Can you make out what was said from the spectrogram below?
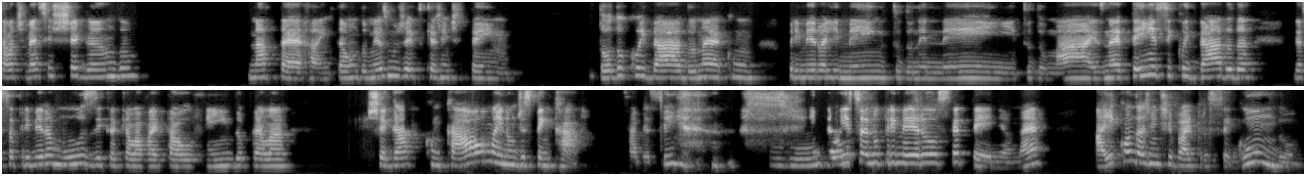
ela estivesse chegando na Terra. Então, do mesmo jeito que a gente tem todo o cuidado, né, com o primeiro alimento do neném e tudo mais, né, tem esse cuidado da, dessa primeira música que ela vai estar tá ouvindo para ela chegar com calma e não despencar, sabe assim? Uhum. Então, isso é no primeiro setênio, né? Aí, quando a gente vai para o segundo,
